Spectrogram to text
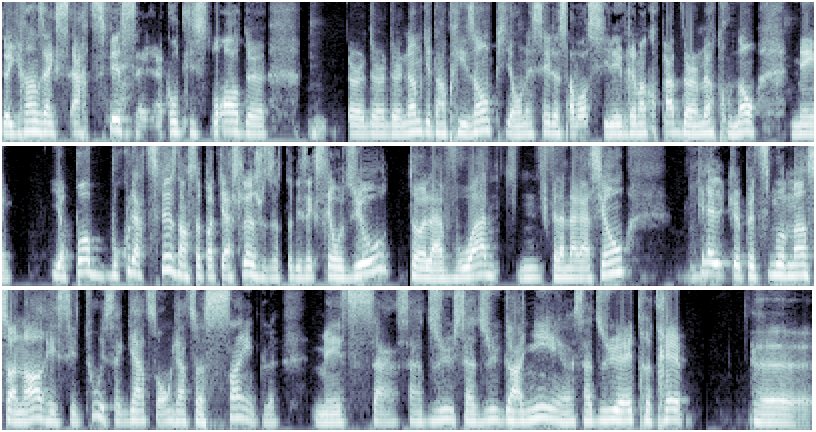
de grands artifices. Elle raconte l'histoire de d'un homme qui est en prison, puis on essaie de savoir s'il est vraiment coupable d'un meurtre ou non. Mais il n'y a pas beaucoup d'artifices dans ce podcast-là. Je veux dire, tu as des extraits audio, tu as la voix qui fait la narration, quelques petits moments sonores et c'est tout. Et ça garde, on garde ça simple. Mais ça, ça, a dû, ça a dû gagner, euh, ça a dû être très. Euh,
